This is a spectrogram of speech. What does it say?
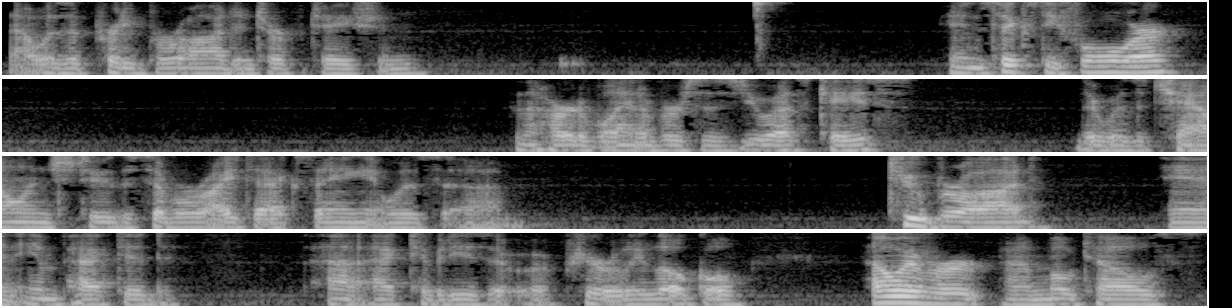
That was a pretty broad interpretation in 64 in the Heart of Atlanta versus U.S. case, there was a challenge to the Civil Rights Act saying it was um, too broad and impacted uh, activities that were purely local. However, uh, motels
